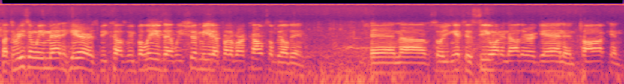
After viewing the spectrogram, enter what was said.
But the reason we met here is because we believe that we should meet in front of our council building. And uh, so you can get to see one another again and talk and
